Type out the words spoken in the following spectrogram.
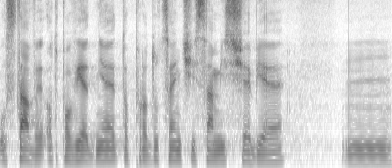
ustawy odpowiednie, to producenci sami z siebie mm,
